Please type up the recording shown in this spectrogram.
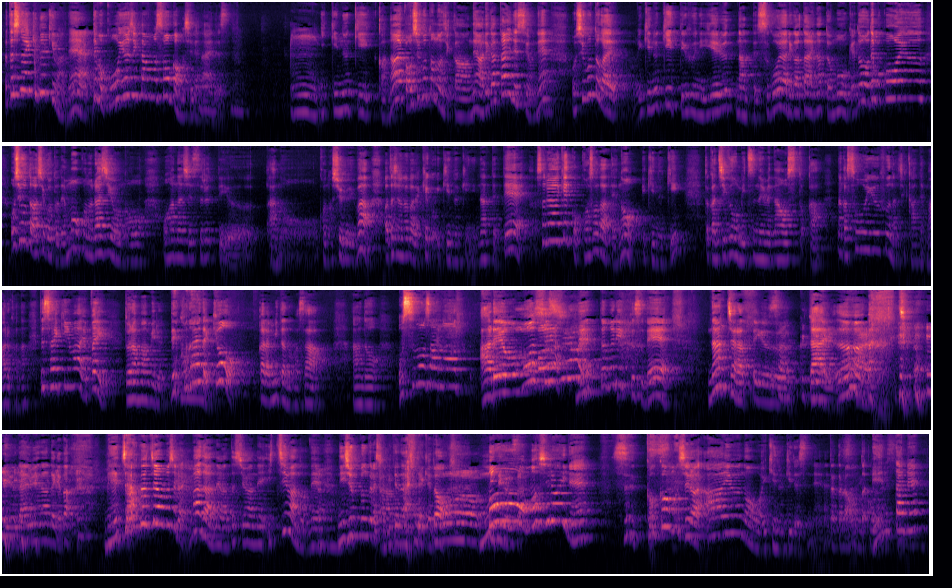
私の息抜きはねでもこういう時間もそうかもしれないです。うん。息抜きかな。やっぱお仕事の時間はねありがたいですよね。お仕事が息抜きっていう風に言えるなんてすごいありがたいなって思うけどでもこういうお仕事はお仕事でもこのラジオのお話しするっていうあのこの種類は私の中で結構息抜きになっててそれは結構子育ての息抜きとか自分を見つめ直すとかなんかそういう風な時間でもあるかな。で最近はやっぱりドラマ見る。でこの間、今日から見たのがさあのお相撲さんのあれ面白い面白い。ネットフリックスでなんちゃらっていう題。リうん、はい。っていう題名なんだけどめちゃくちゃ面白い。まだね私はね1話のね、うん。20分ぐらいしか見てないんだけどもう面白いね。すっごく面白い。ああいうのを息抜きですね。だから本当エンタメ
